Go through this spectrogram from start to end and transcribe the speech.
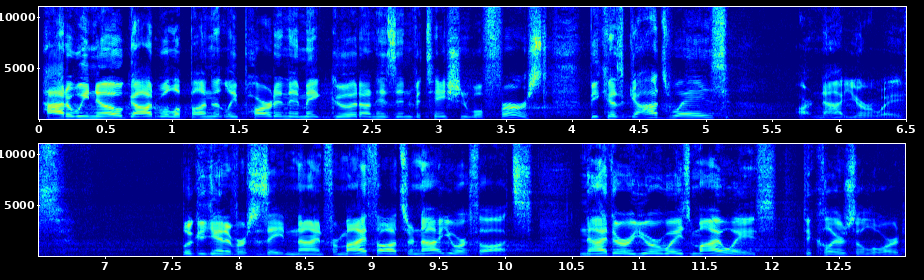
How do we know God will abundantly pardon and make good on his invitation? Well, first, because God's ways are not your ways. Look again at verses 8 and 9. For my thoughts are not your thoughts, neither are your ways my ways, declares the Lord.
